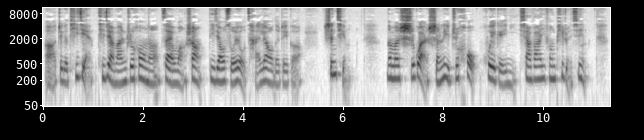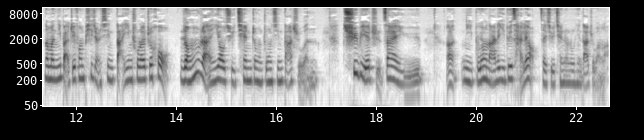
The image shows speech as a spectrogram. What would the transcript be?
啊这个体检，体检完之后呢，在网上递交所有材料的这个申请。那么使馆审理之后，会给你下发一封批准信。那么你把这封批准信打印出来之后，仍然要去签证中心打指纹。区别只在于，啊，你不用拿着一堆材料再去签证中心打指纹了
